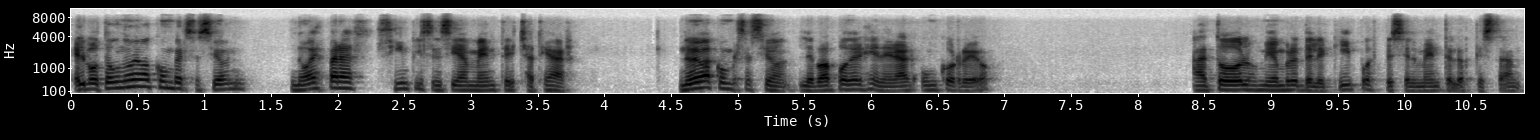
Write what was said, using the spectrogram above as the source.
El botón Nueva Conversación no es para simple y sencillamente chatear. Nueva conversación le va a poder generar un correo a todos los miembros del equipo, especialmente los que están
